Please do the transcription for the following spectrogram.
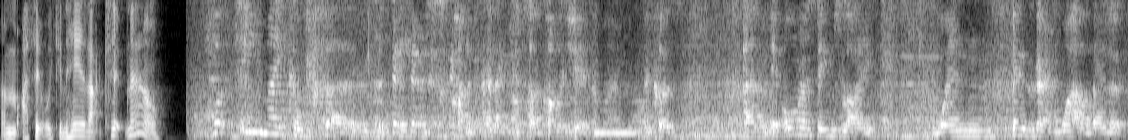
Um, I think we can hear that clip now. What do you make of uh, the team's kind of collective psychology at the moment? Because um, it almost seems like when things are going well, they look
